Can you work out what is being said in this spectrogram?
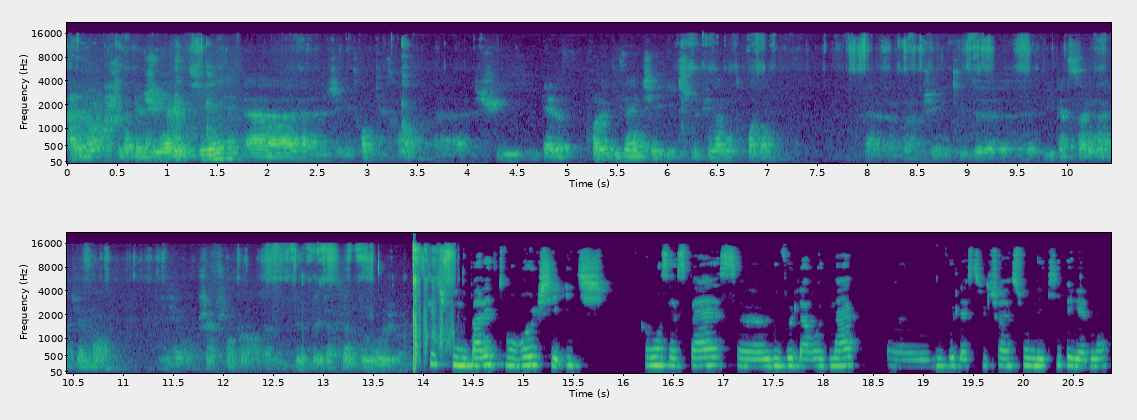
Alors, je m'appelle Julien Pelletier, euh, j'ai 34 ans, euh, je suis Head of Product Design chez Itch depuis maintenant 3 ans. Euh, j'ai une équipe de 8 personnes actuellement et on cherche encore de nouvelles personnes pour nous rejoindre. Est-ce que tu peux nous parler de ton rôle chez Itch Comment ça se passe euh, au niveau de la roadmap, euh, au niveau de la structuration de l'équipe également?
